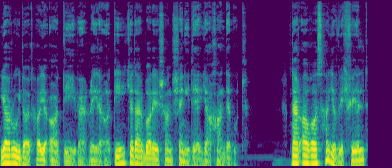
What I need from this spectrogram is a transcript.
یا رویدادهای عادی و غیر عادی که دربارهشان شنیده یا خوانده بود. در آغازهای ویکفیلد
